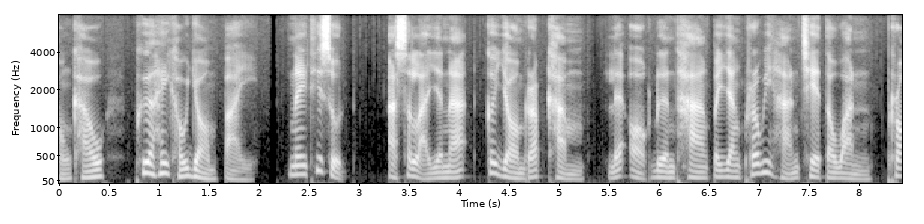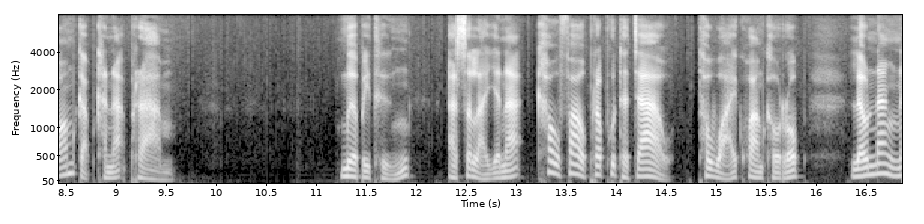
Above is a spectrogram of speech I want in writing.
ของเขาเพื่อให้เขายอมไป ในที่สุด อัศลายนะก็ยอมรับคำและออกเดินทางไปยังพระวิหารเชตวัน พร้อมกับคณะพราหมณ์ เมื่อไปถึง อัศลายนะเข้าเฝ้าพระพุทธเจ้า ถวายความเคารพ แล้วนั่งณ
